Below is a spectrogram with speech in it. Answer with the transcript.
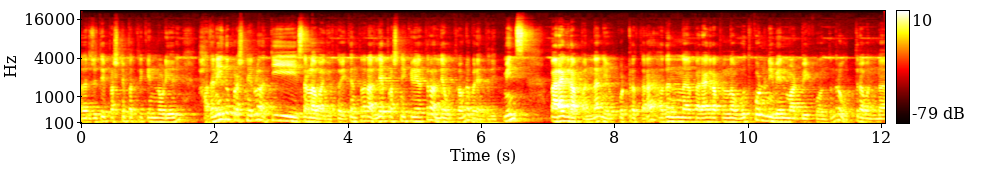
ಅದರ ಜೊತೆ ಪ್ರಶ್ನೆ ಪತ್ರಿಕೆಯನ್ನು ನೋಡಿದರೆ ಹದಿನೈದು ಪ್ರಶ್ನೆಗಳು ಅತಿ ಸರಳವಾಗಿರ್ತವೆ. ಯಾಕಂತಂದ್ರೆ ಅಲ್ಲೇ ಪ್ರಶ್ನೆ ಕೇಳಿರ್ತಾರೆ ಅಲ್ಲೇ ಉತ್ತರವನ್ನು ಬರೆಯುತ್ತಾರೆ ಇಟ್ ಮೀನ್ಸ್ ಪ್ಯಾರಾಗ್ರಾಫನ್ನು ನೀವು ಕೊಟ್ಟಿರ್ತಾರೆ. ಅದನ್ನು ಪ್ಯಾರಾಗ್ರಾಫನ್ನು ಓದ್ಕೊಂಡು ನೀವೇನು ಮಾಡಬೇಕು ಅಂತಂದ್ರೆ ಉತ್ತರವನ್ನು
